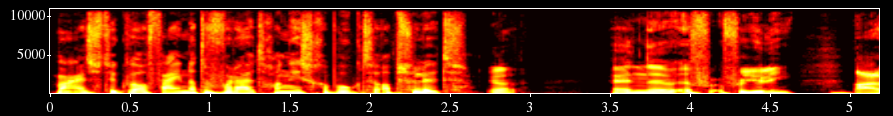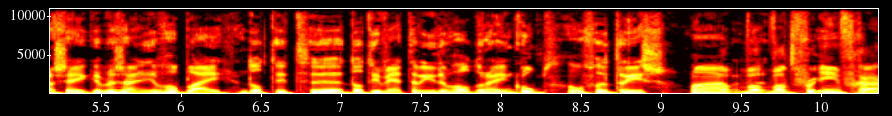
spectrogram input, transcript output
Maar het is natuurlijk wel fijn dat er vooruitgang is geboekt, absoluut. Ja. En uh, voor jullie? Nou, zeker. We zijn in ieder geval blij dat, dit, uh, dat die wet er in ieder geval doorheen komt. Of het er is. Maar, want, want voor infra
